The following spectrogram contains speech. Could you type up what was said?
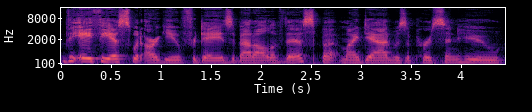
the atheists would argue for days about all of this, but my dad was a person who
